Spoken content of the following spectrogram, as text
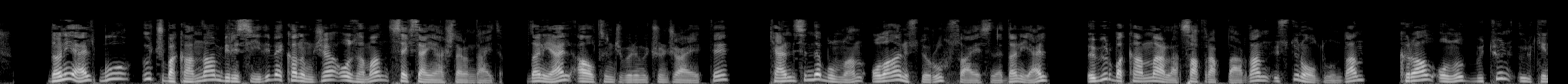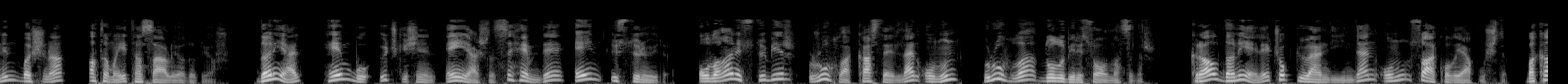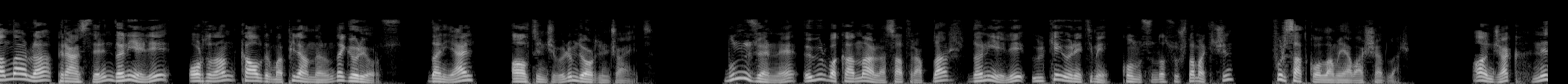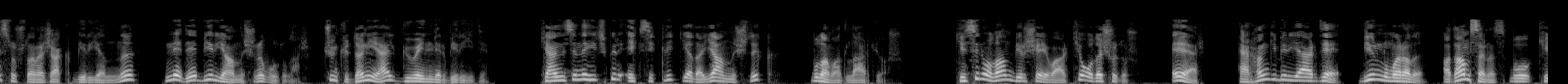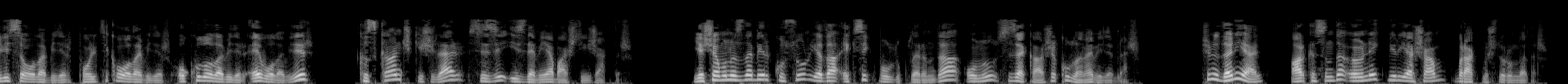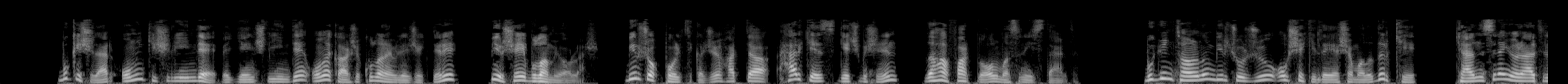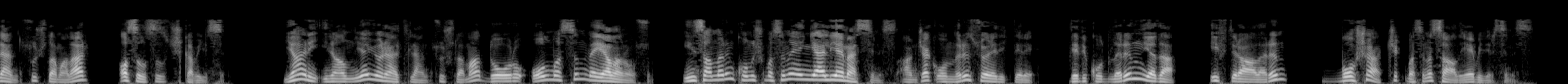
Daniel bu üç bakandan birisiydi ve kanımca o zaman 80 yaşlarındaydı. Daniel 6. bölüm 3. ayette kendisinde bulunan olağanüstü ruh sayesinde Daniel öbür bakanlarla satraplardan üstün olduğundan kral onu bütün ülkenin başına atamayı tasarlıyordu diyor. Daniel hem bu üç kişinin en yaşlısı hem de en üstünüydü. Olağanüstü bir ruhla kastedilen onun ruhla dolu birisi olmasıdır. Kral Daniel'e çok güvendiğinden onu sağ kolu yapmıştı. Bakanlarla prenslerin Daniel'i ortadan kaldırma planlarını da görüyoruz. Daniel 6. bölüm 4. ayet. Bunun üzerine öbür bakanlarla satraplar Daniel'i ülke yönetimi konusunda suçlamak için fırsat kollamaya başladılar. Ancak ne suçlanacak bir yanını ne de bir yanlışını buldular. Çünkü Daniel güvenilir biriydi. Kendisinde hiçbir eksiklik ya da yanlışlık bulamadılar diyor. Kesin olan bir şey var ki o da şudur. Eğer herhangi bir yerde bir numaralı adamsanız bu kilise olabilir, politika olabilir, okul olabilir, ev olabilir, kıskanç kişiler sizi izlemeye başlayacaktır. Yaşamınızda bir kusur ya da eksik bulduklarında onu size karşı kullanabilirler. Şimdi Daniel arkasında örnek bir yaşam bırakmış durumdadır. Bu kişiler onun kişiliğinde ve gençliğinde ona karşı kullanabilecekleri bir şey bulamıyorlar. Birçok politikacı hatta herkes geçmişinin daha farklı olmasını isterdi. Bugün Tanrı'nın bir çocuğu o şekilde yaşamalıdır ki kendisine yöneltilen suçlamalar asılsız çıkabilsin. Yani inanlıya yöneltilen suçlama doğru olmasın ve yalan olsun. İnsanların konuşmasını engelleyemezsiniz ancak onların söyledikleri dedikoduların ya da iftiraların boşa çıkmasını sağlayabilirsiniz.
